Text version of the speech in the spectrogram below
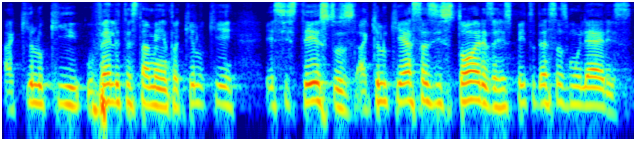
aquilo que o Velho Testamento, aquilo que esses textos, aquilo que essas histórias a respeito dessas mulheres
